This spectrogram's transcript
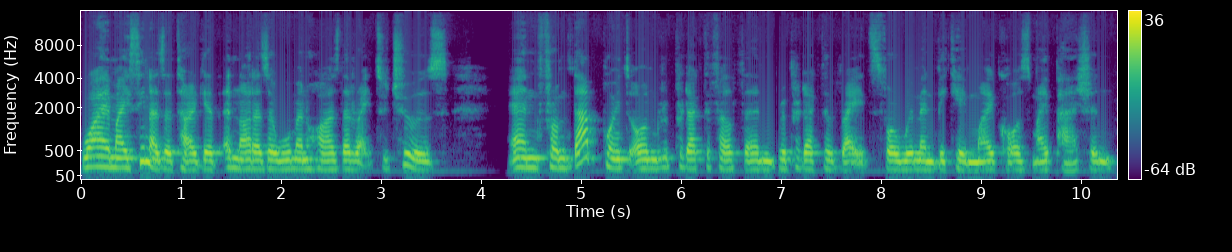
Why am I seen as a target and not as a woman who has the right to choose? And from that point on, reproductive health and reproductive rights for women became my cause, my passion.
